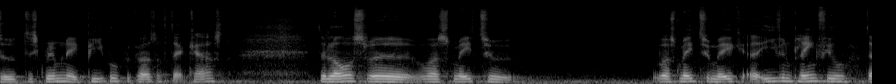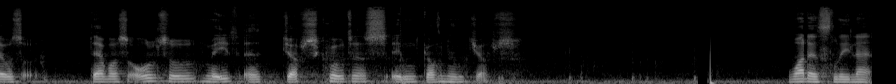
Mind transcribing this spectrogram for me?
to discriminate people because of their caste. The laws were, was made to was made to make an even playing field. There was there was also made a jobs quotas in government jobs. What is Leela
